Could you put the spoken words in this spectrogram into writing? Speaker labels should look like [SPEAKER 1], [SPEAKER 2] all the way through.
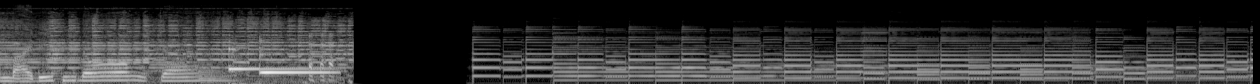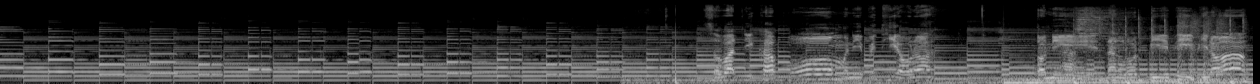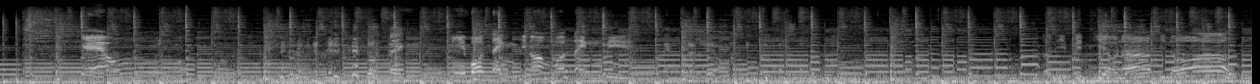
[SPEAKER 1] สบายดีพี่น้องจ้า
[SPEAKER 2] สวัสดีครับผมวันนี้ไปเที่ยวเนาะตอนนี้นั่งรถพี่พี่น้องแก้ว
[SPEAKER 3] แต่ง
[SPEAKER 2] มีบอแต่งพี่น้องบอแต่งนี่
[SPEAKER 3] ต
[SPEAKER 2] อนนี้ไปเที่ยวนะพี่น้อง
